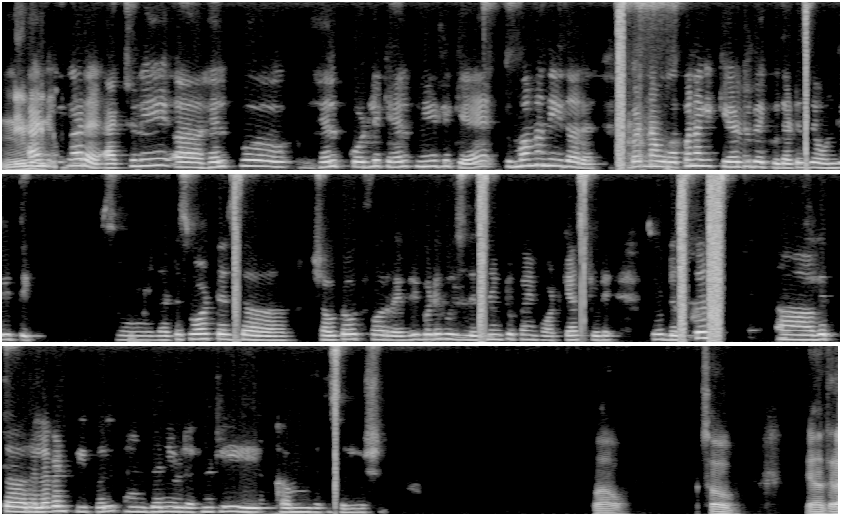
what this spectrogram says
ನೇಮಿಂಗ್ ಅಂಡ್ ಇದಾರೆ ಆಕ್ಚುಲಿ ಹೆಲ್ಪ್ ಹೆಲ್ಪ್ ಕೊಡ್ಲಿಕ್ಕೆ ಹೆಲ್ಪ್ ನೀಡ್ಲಿಕ್ಕೆ ತುಂಬಾ ಮಂದಿ ಇದಾರೆ ಬಟ್ ನಾವು ಓಪನ್ ಆಗಿ ಕೇಳಬೇಕು that is the only thing so that is what is the shout out for everybody who is listening to my podcast today. So discuss uh, with uh, relevant people, and then you'll definitely come with a solution. Wow so ಏನಂತರ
